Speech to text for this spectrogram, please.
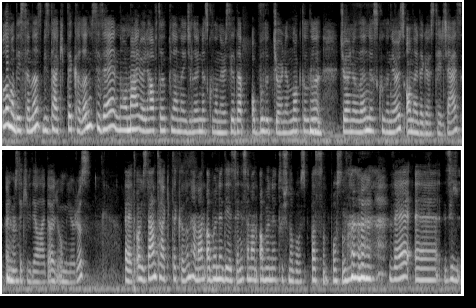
Bulamadıysanız bizi takipte kalın. Size normal böyle haftalık planlayıcıları nasıl kullanıyoruz ya da o bullet journal, noktalı journal'ları nasıl kullanıyoruz onları da göstereceğiz. Önümüzdeki videolarda öyle umuyoruz. Evet o yüzden takipte kalın. Hemen abone değilseniz hemen abone tuşuna bas, basın, basın. Ve e, zil,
